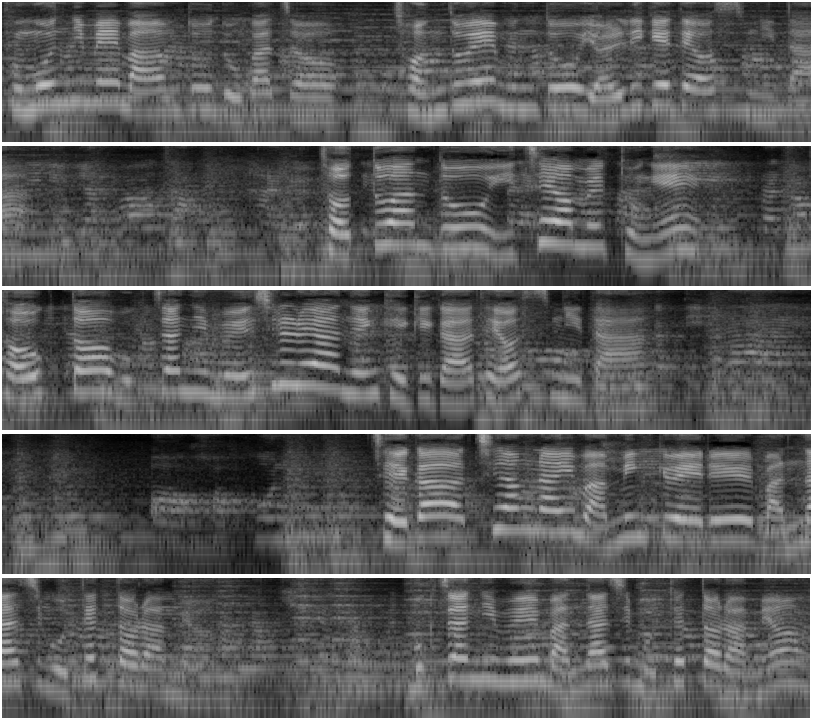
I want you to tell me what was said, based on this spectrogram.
부모님의 마음도 녹아져 전도의 문도 열리게 되었습니다. 저 또한도 이 체험을 통해 더욱더 목자님을 신뢰하는 계기가 되었습니다. 제가 치앙라이 만민교회를 만나지 못했더라면, 목자님을 만나지 못했더라면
